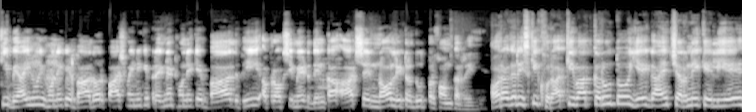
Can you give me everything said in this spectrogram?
की ब्याई हुई होने के बाद और पाँच महीने की प्रेग्नेंट होने के बाद भी अप्रोक्सीमेट दिन का आठ से नौ लीटर दूध परफॉर्म कर रही है। और अगर इसकी खुराक की बात करूँ तो ये गाय चरने के लिए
